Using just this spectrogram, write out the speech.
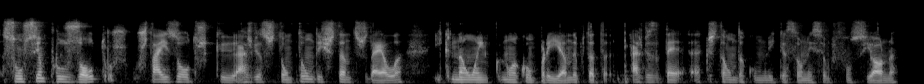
são sempre os outros, os tais outros que às vezes estão tão distantes dela e que não, não a compreendem. Portanto, às vezes até a questão da comunicação nem sempre funciona.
